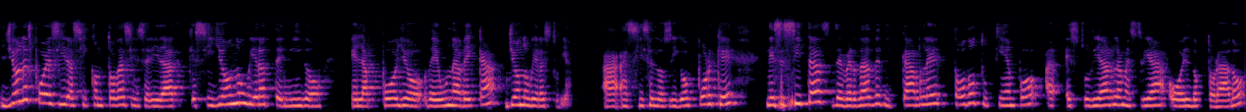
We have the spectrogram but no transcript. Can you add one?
Yo les puedo decir así con toda sinceridad que si yo no hubiera tenido el apoyo de una beca, yo no hubiera estudiado. Así se los digo, porque necesitas de verdad dedicarle todo tu tiempo a estudiar la maestría o el doctorado.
